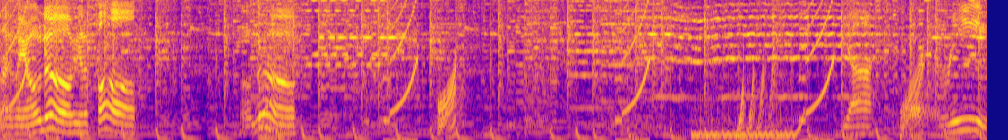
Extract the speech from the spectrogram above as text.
like, oh no, I'm gonna fall. No. Yes. Green.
